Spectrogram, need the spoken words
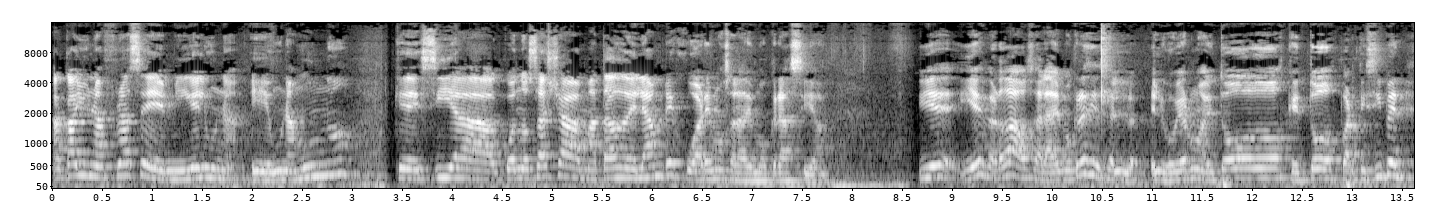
Acá hay una frase de Miguel Una, eh, Unamundo que decía: Cuando se haya matado del hambre, jugaremos a la democracia. Y es, y es verdad, o sea, la democracia es el, el gobierno de todos, que todos participen,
